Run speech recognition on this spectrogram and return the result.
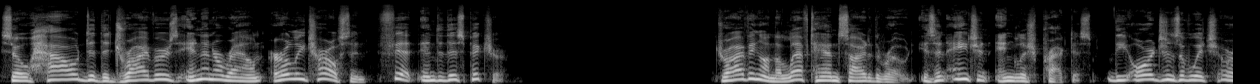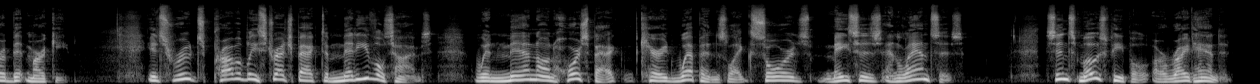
So, how did the drivers in and around early Charleston fit into this picture? Driving on the left hand side of the road is an ancient English practice, the origins of which are a bit murky. Its roots probably stretch back to medieval times, when men on horseback carried weapons like swords, maces, and lances. Since most people are right handed,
